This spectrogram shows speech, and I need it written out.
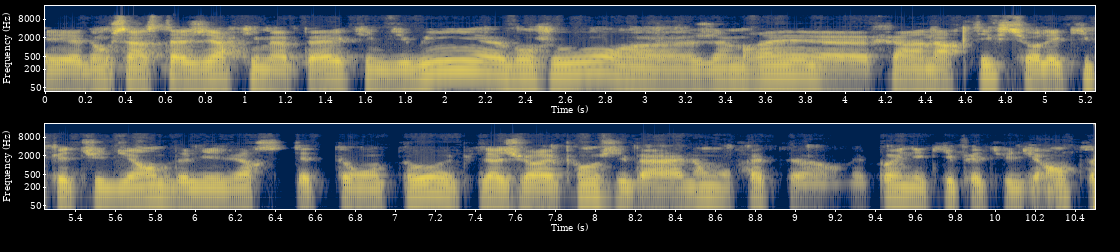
Et donc c'est un stagiaire qui m'appelle, qui me dit oui euh, bonjour, euh, j'aimerais faire un article sur l'équipe étudiante de l'université de Toronto. Et puis là je lui réponds, je dis bah non en fait on n'est pas une équipe étudiante,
